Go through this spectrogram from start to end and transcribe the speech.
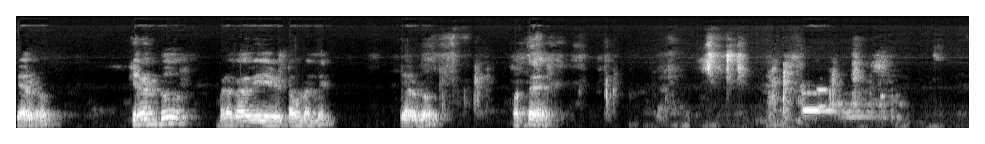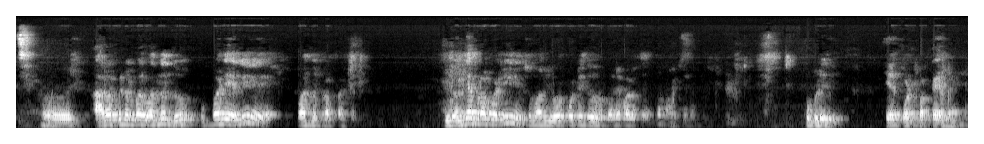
ಎರಡು, ಕಿರಣ್ದು ಬೆಳಗಾವಿ ಟೌನಲ್ಲಿ ಎರಡು. ಮತ್ತು ಆರೋಪಿ ನಂಬರ್ ಒಂದೊಂದು ಹುಬ್ಬಳ್ಳಿಯಲ್ಲಿ ಒಂದು ಪ್ರಾಪರ್ಟಿ ಇದೊಂದೇ ಪ್ರಾಪರ್ಟಿ ಸುಮಾರು ಏಳು ಕೋಟಿದು ಬೆಲೆ ಬಾಳುತ್ತೆ ಅಂತ ಮಾಹಿತಿ హుబ్లీ ఎయిర్పోర్ట్ పక్క వెళ్ళాను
